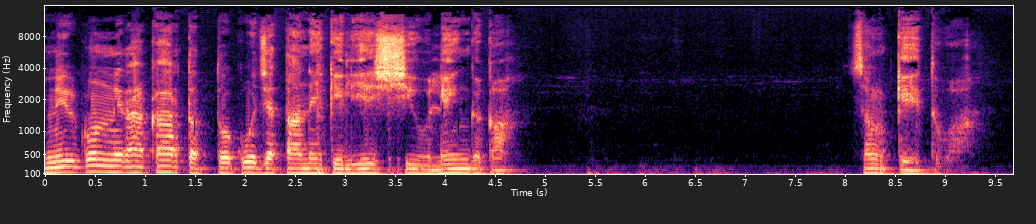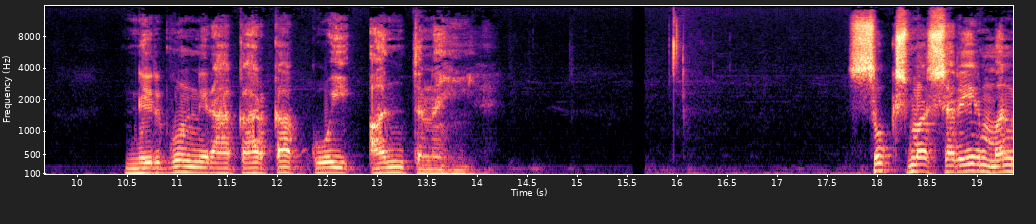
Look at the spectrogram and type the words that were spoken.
निर्गुण निराकार तत्व को जताने के लिए शिवलिंग का संकेत हुआ। निर्गुण निराकार का कोई अंत नहीं है। सूक्ष्म शरीर मन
